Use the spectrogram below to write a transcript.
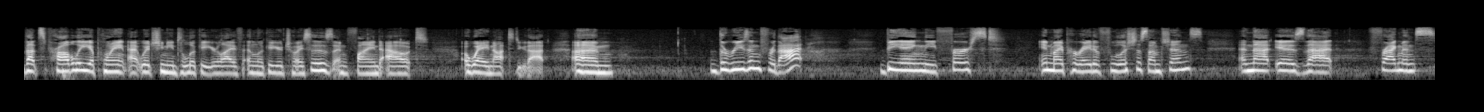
that's probably a point at which you need to look at your life and look at your choices and find out a way not to do that. Um, the reason for that being the first in my parade of foolish assumptions, and that is that fragments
